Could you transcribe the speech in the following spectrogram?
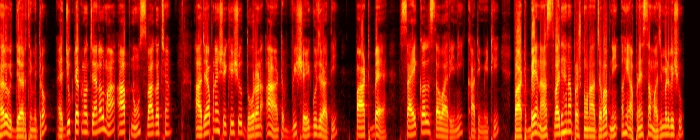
હેલો વિદ્યાર્થી મિત્રો એજ્યુકટેકનો ચેનલમાં આપનું સ્વાગત છે. આજે આપણે શીખીશું ધોરણ આઠ, વિષય ગુજરાતી, પાઠ બે, સાયકલ સવારીની ખાટી મીઠી. પાઠ બેના સ્વાધ્યાયના પ્રશ્નોના જવાબની અહીં આપણે સમજ મેળવીશું.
